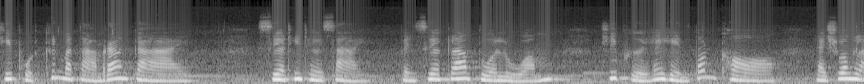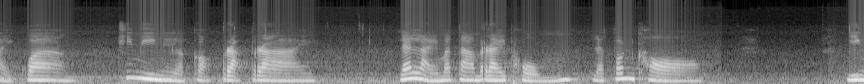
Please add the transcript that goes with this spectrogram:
ที่ผุดขึ้นมาตามร่างกาย เสื้อที่เธอใส่เป็นเสื้อกล้ามตัวหลวม ที่เผยให้เห็นต้นคอและช่วงไหล่กว้าง ที่มีเหงื่อเกาะประปราย และไหลมาตามไรผมและต้นคอ ยิ่ง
